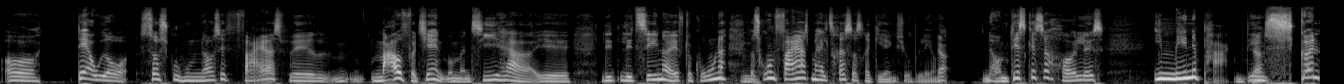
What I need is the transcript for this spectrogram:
og Derudover, så skulle hun også fejres vel meget fortjent, må man sige her, øh, lidt, lidt senere efter corona. Mm. Så skulle hun fejres med 50 års regeringsjubilæum. Ja. Nå, men det skal så holdes i Mindeparken. Det er ja. en skøn,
